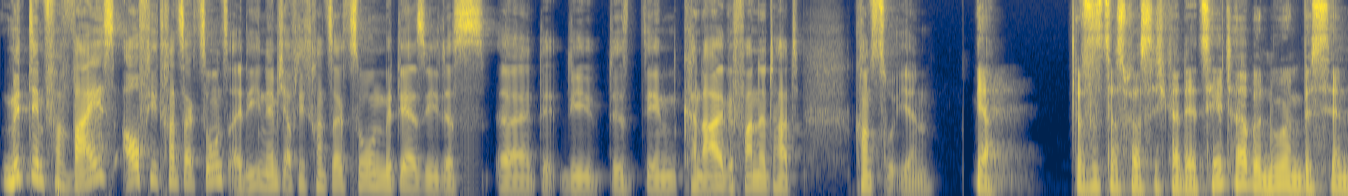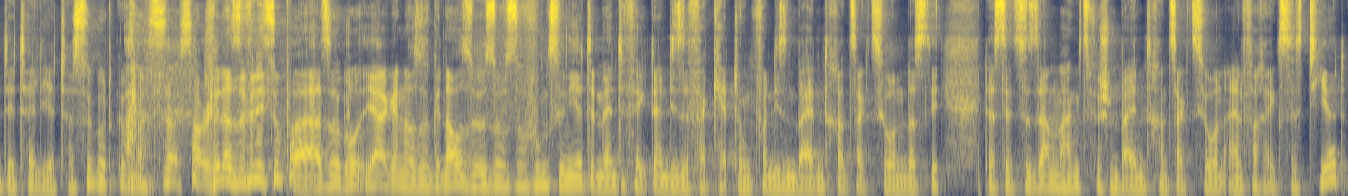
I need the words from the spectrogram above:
mit dem Verweis auf die Transaktions-ID, nämlich auf die Transaktion, mit der sie das, äh, die, die, den Kanal gefundet hat, konstruieren. Ja, das ist das, was ich gerade erzählt habe, nur ein bisschen detailliert. Hast du gut gemacht. Ach, sorry. Find, also finde ich super. Also ja, genau so genau so, so, so funktioniert im Endeffekt dann diese Verkettung von diesen beiden Transaktionen, dass die, dass der Zusammenhang zwischen beiden Transaktionen einfach existiert.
